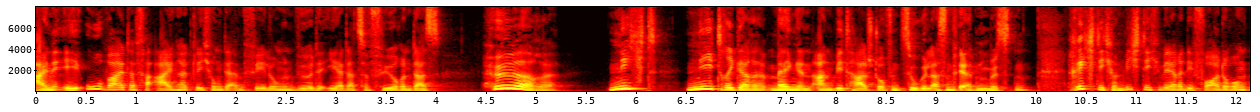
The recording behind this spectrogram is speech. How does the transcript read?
Eine EU-weite Vereinheitlichung der Empfehlungen würde eher dazu führen, dass höhere, nicht niedrigere Mengen an Vitalstoffen zugelassen werden müssten. Richtig und wichtig wäre die Forderung,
